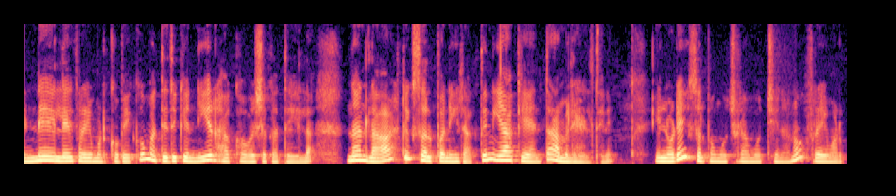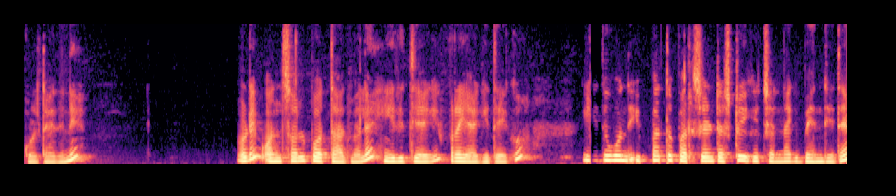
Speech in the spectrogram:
ಎಣ್ಣೆಯಲ್ಲೇ ಫ್ರೈ ಮಾಡ್ಕೋಬೇಕು, ಮತ್ತು ಇದಕ್ಕೆ ನೀರು ಹಾಕೋ ಅವಶ್ಯಕತೆ ಇಲ್ಲ. ನಾನು ಲಾಸ್ಟಿಗೆ ಸ್ವಲ್ಪ ನೀರು ಹಾಕ್ತೀನಿ. ಯಾಕೆ ಅಂತ ಆಮೇಲೆ ಹೇಳ್ತೀನಿ. ಇಲ್ಲಿ ನೋಡಿ, ಸ್ವಲ್ಪ ಮುಚ್ಚಳ ಮುಚ್ಚಿ ನಾನು ಫ್ರೈ ಮಾಡ್ಕೊಳ್ತಾ ಇದ್ದೀನಿ. ನೋಡಿ, ಒಂದು ಸ್ವಲ್ಪ ಹೊತ್ತಾದಮೇಲೆ ಈ ರೀತಿಯಾಗಿ ಫ್ರೈ ಆಗಿದೆ ಈಗ ಇದು ಒಂದು ಇಪ್ಪತ್ತು ಪರ್ಸೆಂಟಷ್ಟು ಈಗ ಚೆನ್ನಾಗಿ ಬೆಂದಿದೆ.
